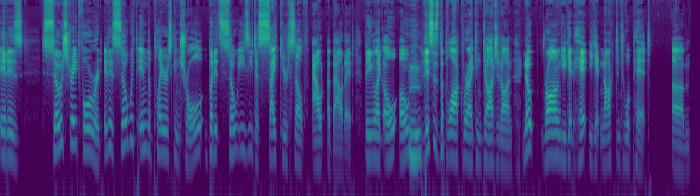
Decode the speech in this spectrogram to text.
it is so straightforward. It is so within the player's control, but it's so easy to psych yourself out about it. Being like, "Oh, oh, Mhm. this is the block where I can dodge it on." Nope, wrong. You get hit, you get knocked into a pit. Um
